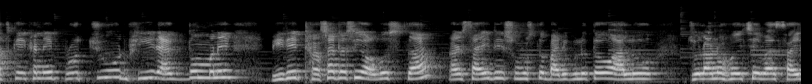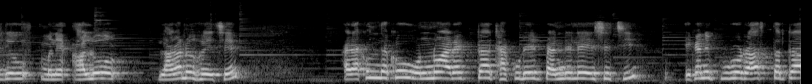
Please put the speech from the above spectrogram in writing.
আজকে এখানে প্রচুর ভিড়, একদম মানে ভিড়ের ঠাসাঠাসি অবস্থা। আর সাইডে সমস্ত বাড়িগুলোতেও আলো ঝোলানো হয়েছে বা সাইডেও মানে আলো লাগানো হয়েছে। আর এখন দেখো, অন্য আরেকটা ঠাকুরের প্যান্ডেলে এসেছি। এখানে পুরো রাস্তাটা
